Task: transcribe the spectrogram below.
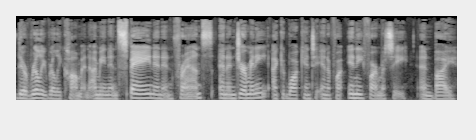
they're really, really common. I mean, in Spain and in France and in Germany, I could walk into any pharmacy and buy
